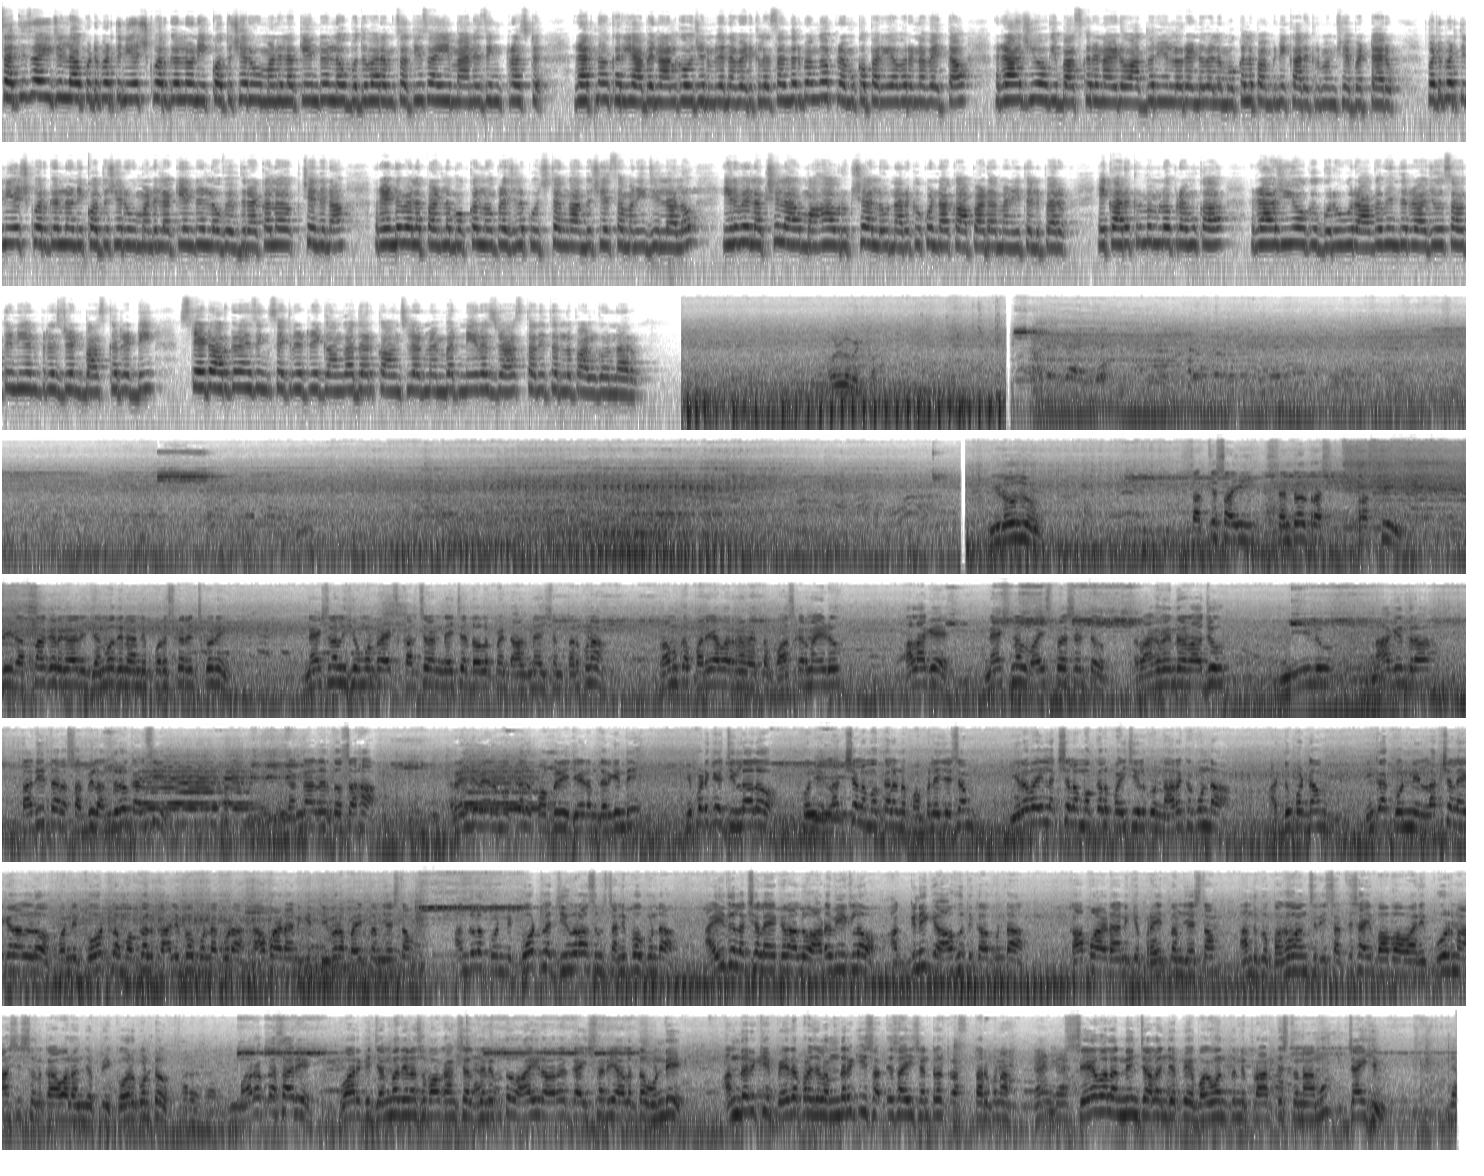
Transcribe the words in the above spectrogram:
సత్యసాయి జిల్లా పుట్టపర్తి నియోజకవర్గంలోని కొత్త చెరువు మండల కేంద్రంలో బుధవారం సత్యసాయి మేనేజింగ్ ట్రస్ట్ రత్నాకర్ యాభై నాలుగవ జన్మదిన వేడుకల సందర్భంగా ప్రముఖ పర్యావరణవేత్త రాజయోగి భాస్కర నాయుడు ఆధ్వర్యంలో రెండు వేల మొక్కల పంపిణీ కార్యక్రమం చేపట్టారు. పుట్టపర్తి నియోజకవర్గంలోని కొత్త చెరువు మండల కేంద్రంలో వివిధ రకాలకు చెందిన రెండు వేల పండ్ల మొక్కలను ప్రజలకు ఉచితంగా అందజేశామని జిల్లాలో ఇరవై లక్షల మహావృక్షాలు నరకకుండా కాపాడామని తెలిపారు. ఈ కార్యక్రమంలో ప్రముఖ రాజయోగ గురువు Raghavendra Raju south Indian president Bhaskar Reddy state organizing secretary Gangadhar councillor member Neeraj Raj తదితరులు పాల్గొన్నారు. ఈరోజు Sathyasai central trust trustee Shri Ratnakar గారి జన్మదినాన్ని పురస్కరించుకొని national human rights culture and nature development organization తరపున ప్రముఖ పర్యావరణవేత్త భాస్కర్ నాయుడు అలాగే national vice president Raghavendraraju Neelu Nagendra తదితర సభ్యులందరూ కలిసి గంగాధర్తో సహా రెండు వేల మొక్కలు పంపిణీ చేయడం జరిగింది. ఇప్పటికే జిల్లాలో కొన్ని లక్షల మొక్కలను పంపిణీ చేశాం. ఇరవై లక్షల మొక్కలు పైచీలకు నరకకుండా అడ్డుపడ్డాం. ఇంకా కొన్ని లక్షల ఎకరాల్లో కొన్ని కోట్ల మొక్కలు కాలిపోకుండా కూడా కాపాడడానికి తీవ్ర ప్రయత్నం చేస్తాం. అందులో కొన్ని కోట్ల జీవరాశులు చనిపోకుండా ఐదు లక్షల ఎకరాలు అడవిలో అగ్నికి ఆహుతి కాకుండా కాపాడడానికి ప్రయత్నం చేస్తాం. అందుకు భగవాన్ శ్రీ సత్యసాయి బాబా వారి పూర్ణ ఆశీస్సులు కావాలని చెప్పి కోరుకుంటూ మరొకసారి వారికి జన్మదిన శుభాకాంక్షలు తెలుపుతూ ఆయుర ఆరోగ్య ఐశ్వర్యాలతో ఉండి అందరికీ పేద ప్రజలందరికీ సత్యసాయి సెంట్రల్ ట్రస్ట్ తరపున సేవలు అందించాలని చెప్పి భగవంతుని ప్రార్థిస్తున్నాము. జై హింద్.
